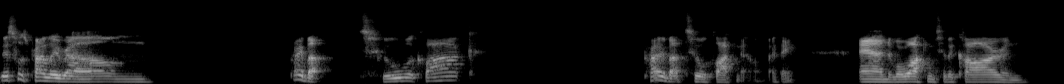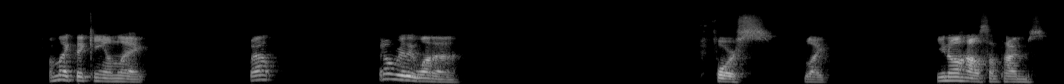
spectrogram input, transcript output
This was probably around, probably about two o'clock. Probably about two o'clock now, I think. And we're walking to the car, and I'm like thinking, I'm like, well, I don't really want to force like you know how sometimes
